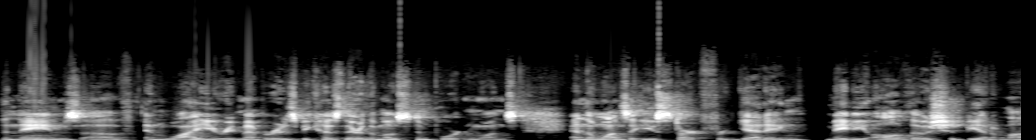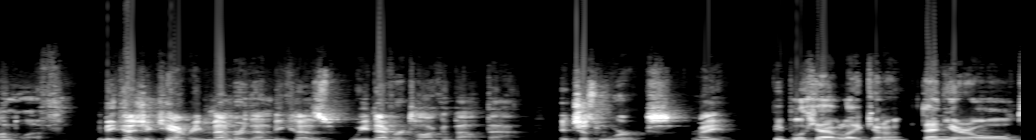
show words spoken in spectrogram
the names of and why you remember it is because they're the most important ones. And the ones that you start forgetting, maybe all of those should be in a monolith because you can't remember them because we never talk about that. It just works, right? People have like, you know, 10 year old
